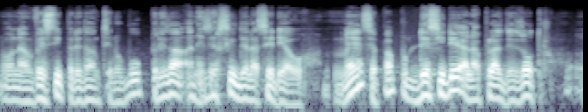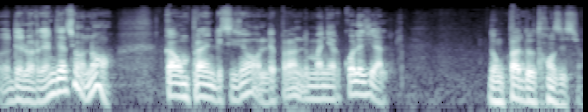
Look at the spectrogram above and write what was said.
Nous, on a investi le président Tinubu, président en exercice de la CDAO. Mais ce n'est pas pour décider à la place des autres, euh, de l'organisation, non. Quand on prend une décision, on le prend de manière collégiale. Donc pas de transition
